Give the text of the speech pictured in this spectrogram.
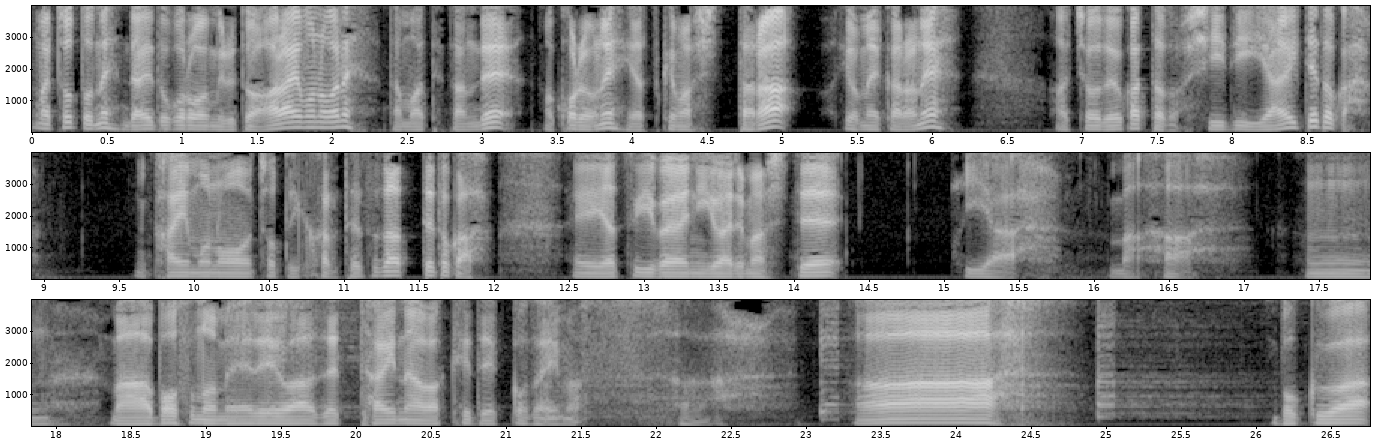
まあちょっとね、台所を見ると洗い物がね、溜まってたんで、まあこれをね、やっつけましたら、嫁からね、あ、ちょうどよかったと、CD 焼いてとか、買い物をちょっと行くから手伝ってとか、えー、矢継ぎ早に言われまして、いや、まあ、はあ、うーん、まあ、ボスの命令は絶対なわけでございます。はあ、あ僕は、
